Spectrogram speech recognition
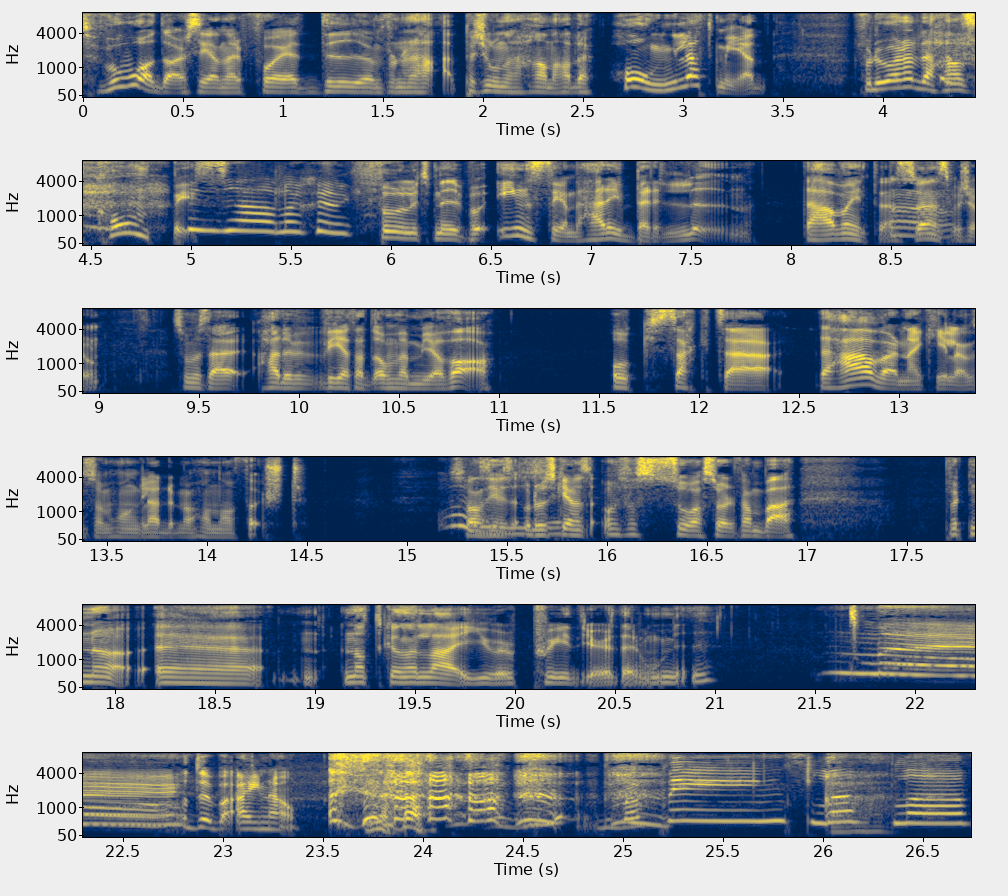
två dagar senare får jag ett DM från den här personen han hade hånglat med. För då hade hans kompis följt mig på Instagram, det här är i Berlin, det här var inte en svensk person, som så här, hade vetat om vem jag var och sagt så här, det här var den här killen som hånglade med honom först. Så han skrev, och då skrev han, så- och det var så sorgligt, han bara But no, eh, not gonna lie, you were prettier than me. Och du bara I know. Det var thanks, love, love,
